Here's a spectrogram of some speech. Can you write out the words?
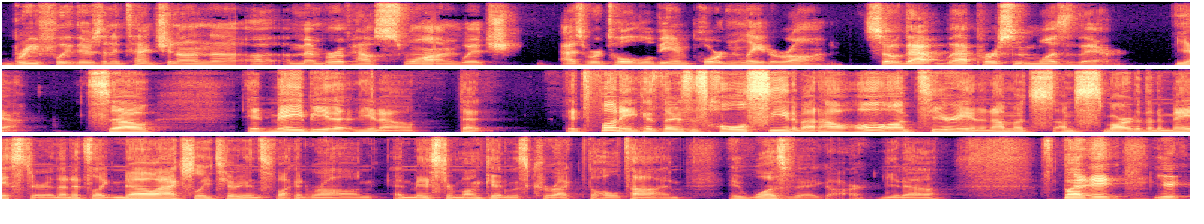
briefly there's an attention on a, a member of House Swan, which, as we're told, will be important later on. So that that person was there. Yeah. So it may be that you know that it's funny because there's this whole scene about how oh I'm Tyrion and I'm a, I'm smarter than a Maester and then it's like no actually Tyrion's fucking wrong and Maester Munkun was correct the whole time it was Vhagar, you know but it you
